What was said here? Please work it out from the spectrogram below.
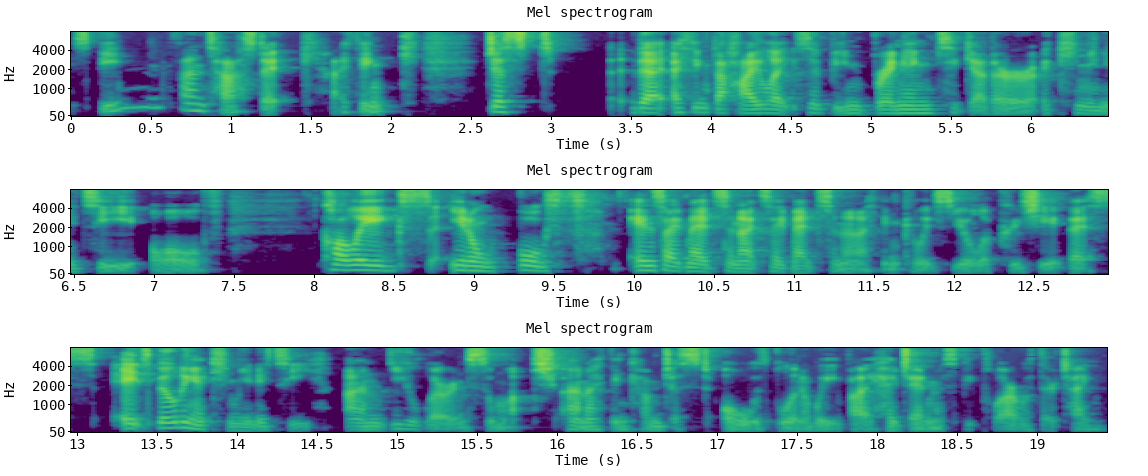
it's been fantastic. I think just that I think the highlights have been bringing together a community of colleagues, you know, both inside medicine, outside medicine, and I think at least you'll appreciate this. It's building a community and you learn so much. And I think I'm just always blown away by how generous people are with their time.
